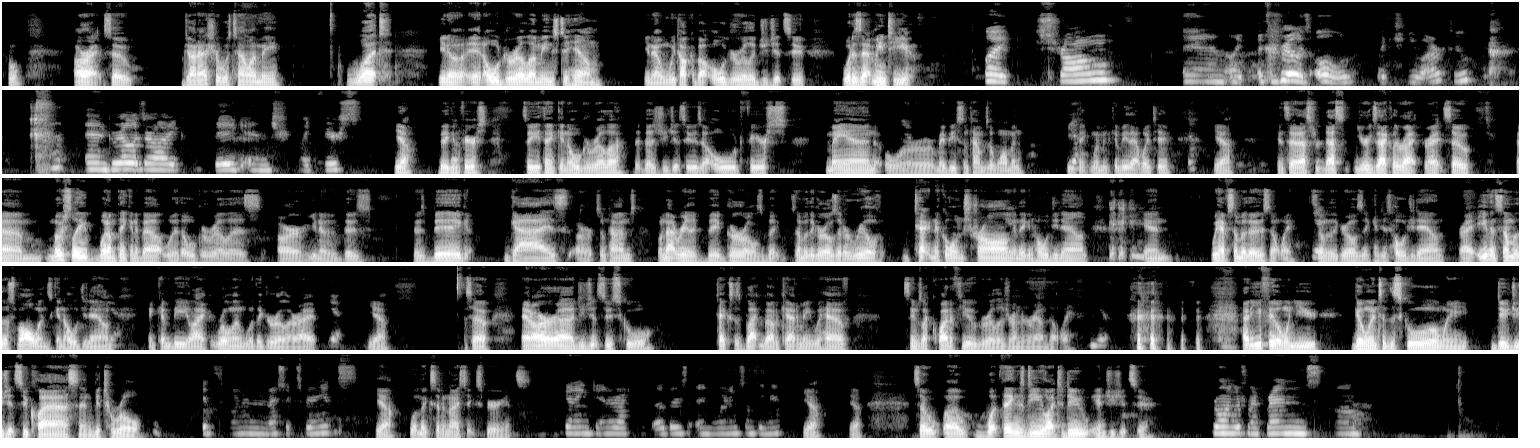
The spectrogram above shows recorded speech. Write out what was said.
Cool. All right. So John Asher was telling me what you know an old gorilla means to him. You know, when we talk about old gorilla jiu-jitsu, what does that mean to you? Like strong and like a gorilla is old, which you are too. and gorillas are like big and like fierce. Yeah, big and fierce. So you think an old gorilla that does jujitsu is an old, fierce man, or maybe sometimes a woman? You Yeah. think women can be that way too? Yeah. Yeah. And so that's that's you're exactly right, right? So um, mostly what I'm thinking about with old gorillas are you know those those big guys, or sometimes well not really big girls, but some of the girls that are real technical and strong and they can hold you down and we have some of those, don't we? Some of the girls that can just hold you down, right? Even some of the small ones can hold you down Yeah. and can be like rolling with a gorilla, right? Yeah. Yeah. So at our uh, jiu-jitsu school, Texas Black Belt Academy, we have seems like quite a few gorillas running around, don't we? Yep. How do you feel when you go into the school and we do jiu-jitsu class and get to roll? It's fun and a nice experience. Yeah. What makes it a nice experience? Getting to interact others and learning something new. Yeah, yeah. So, uh, what things do you like to do in jujitsu? Rolling with my friends. Um,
